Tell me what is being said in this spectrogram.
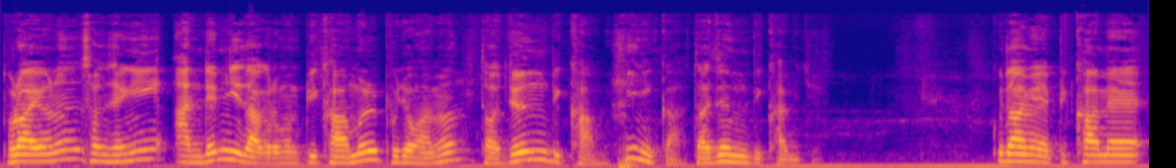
브라이언은 선생이 안 됩니다. 그러면 become을 부정하면 doesn't become. he니까 doesn't become이지. 그 다음에 become의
